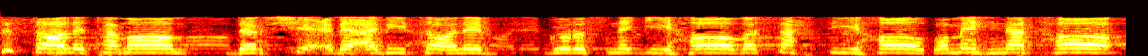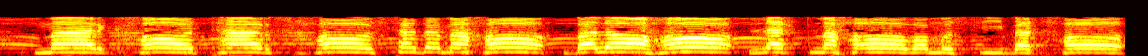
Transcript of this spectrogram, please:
سه سال تمام در شعب ابی طالب گرسنگی ها و سختی ها و مهنت ها مرگ ها ترس ها صدمه ها بلاها لطمه ها و مصیبت ها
